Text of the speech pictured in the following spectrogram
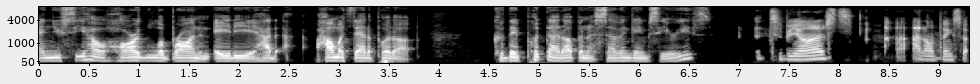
and you see how hard LeBron and AD had, how much they had to put up. Could they put that up in a seven game series? To be honest, I- don't think so.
